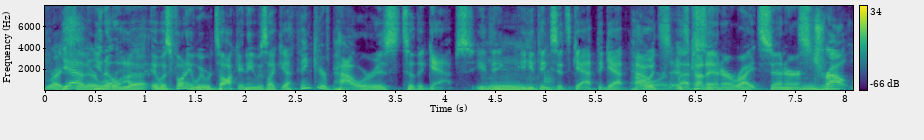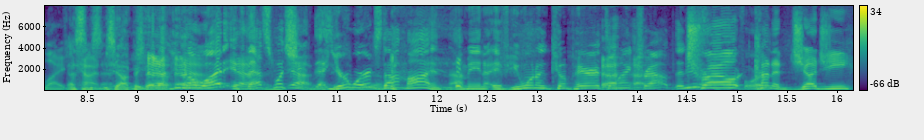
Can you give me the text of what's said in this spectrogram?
right yeah, center? you know, you I- it was funny. We were talking. He was like, "I think your power is to the gaps. He think he mm. thinks it's gap to gap power. Oh, it's- it's left kinda- center, right center. It's mm-hmm. Trout-like, That's- kinda. see how I picked that up? You know what? If Yeah. that's what Yeah. you, that, your words, not mine. I mean, if you want to compare it to Mike Trout, then Trout, go kind of judgy,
